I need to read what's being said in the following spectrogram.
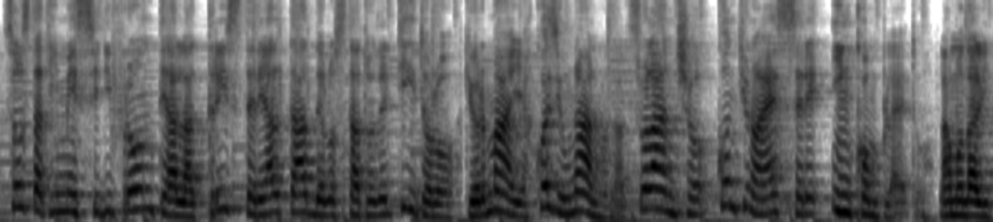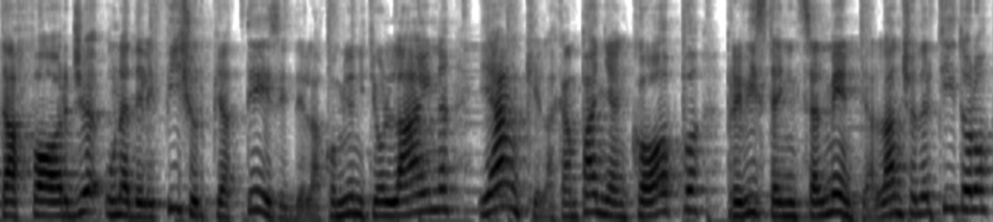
sono stati messi di fronte alla triste realtà dello stato del titolo, che ormai a quasi un anno dal suo lancio continua a essere incompleto. La modalità Forge, una delle feature più attese della community online, e anche la campagna in coop, prevista inizialmente al lancio del titolo,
